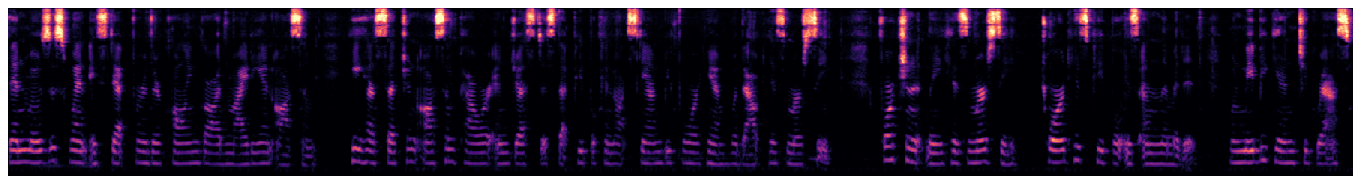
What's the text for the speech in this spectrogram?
Then Moses went a step further, calling God mighty and awesome. He has such an awesome power and justice that people cannot stand before him without his mercy. Fortunately, his mercy toward his people is unlimited. When we begin to grasp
